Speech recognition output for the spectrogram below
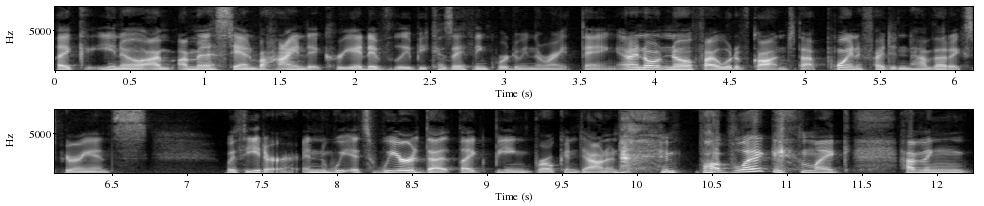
like you know i'm, I'm going to stand behind it creatively because i think we're doing the right thing and i don't know if i would have gotten to that point if i didn't have that experience with eater. And we, it's weird that like being broken down in, in public and like having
